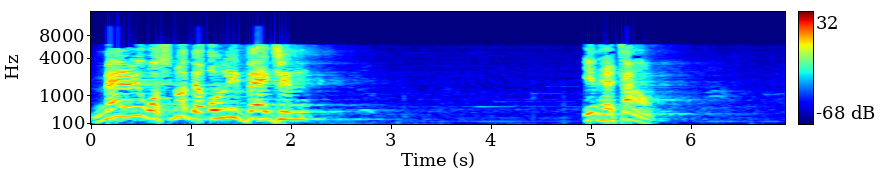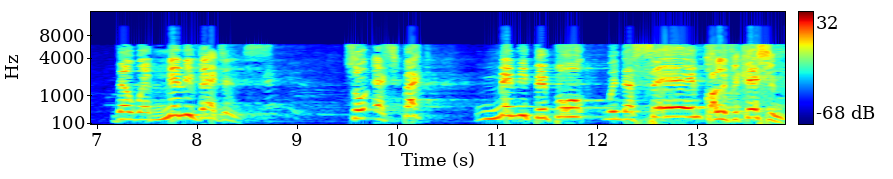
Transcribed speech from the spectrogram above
Mary was not the only virgin in her town. There were many virgins. So expect many people with the same qualification,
